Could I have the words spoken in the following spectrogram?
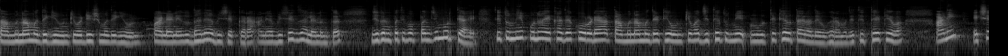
तांबणामध्ये घेऊन किंवा डिशमध्ये घेऊन पाण्याने दुधाने अभिषेक करा आणि अभिषेक झाल्यानंतर जी गणपती बाप्पांची मूर्ती आहे ती तुम्ही पुन्हा एखाद्या कोरड्या तांबणामध्ये ठेवून किंवा जिथे तुम्ही मूर्ती ठेवताय ना देवघरामध्ये तिथे ठेवा. आणि एकशे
